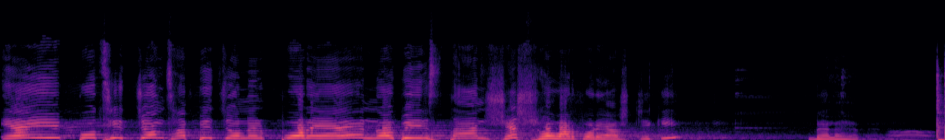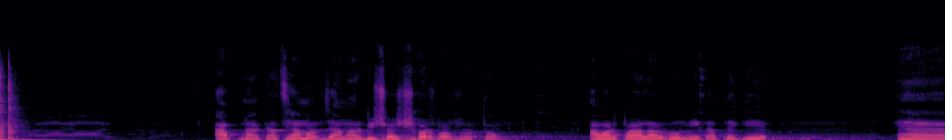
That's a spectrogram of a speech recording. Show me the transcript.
এই পঁচিশ জন, ছাব্বিশ জনের পরে নবীর স্থান শেষ হওয়ার পরে আসছে কি? বেলায়েত। আপনার কাছে আমার জানার বিষয় সর্বপ্রথম। আমার পালার ভূমিকা থেকে আহ,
